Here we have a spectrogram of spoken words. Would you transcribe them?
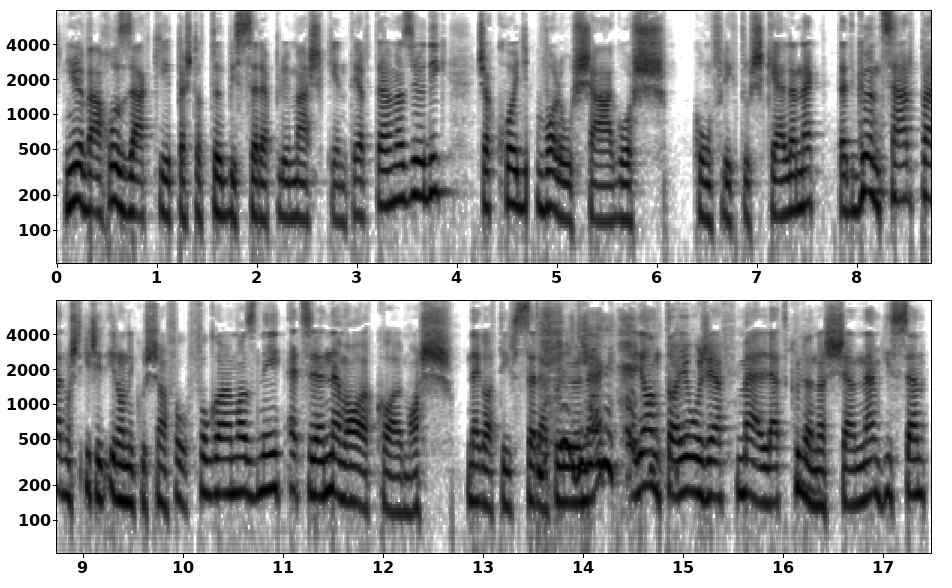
és nyilván hozzá képest a többi szereplő másként értelmeződik, csak hogy valóságos konfliktus kellenek. Tehát Gönc Árpád, most kicsit ironikusan fog fogalmazni, egyszerűen nem alkalmas negatív szereplőnek. Egy Antal József mellett különösen nem, hiszen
